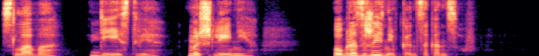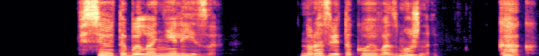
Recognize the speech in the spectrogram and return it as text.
слова, действия, мышление, образ жизни, в конце концов. Все это была не Лиза. Но разве такое возможно? Как?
